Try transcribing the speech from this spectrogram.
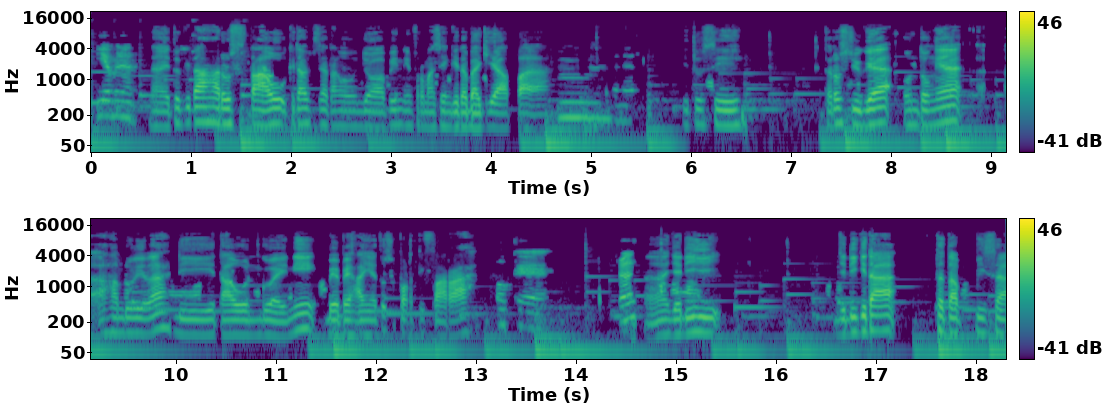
Iya benar. nah itu kita harus tahu kita bisa tanggung jawabin informasi yang kita bagi apa Hmm, benar. itu sih terus juga untungnya eh, alhamdulillah di tahun gue ini BPH-nya tuh sportif parah Oke. Nah, jadi jadi kita tetap bisa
